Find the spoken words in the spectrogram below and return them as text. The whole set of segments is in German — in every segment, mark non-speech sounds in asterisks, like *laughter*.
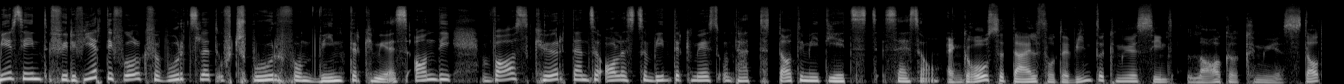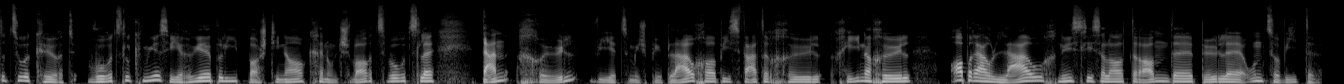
Wir sind für die vierte Folge verwurzelt auf die Spur vom Wintergemüse. Andi, was gehört denn so alles zum Wintergemüse und hat damit jetzt Saison? Ein großer Teil der Wintergemüse sind Lagergemüse. Dazu gehört Wurzelgemüse wie Rüebli, Pastinaken und Schwarzwurzeln. Dann Köhl, wie zum Beispiel Blauchabis, Federköhl, Chinaköhl, aber auch Lauch, Nüsslisalat, Rande, Bülle und so weiter.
